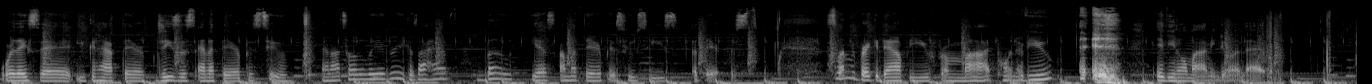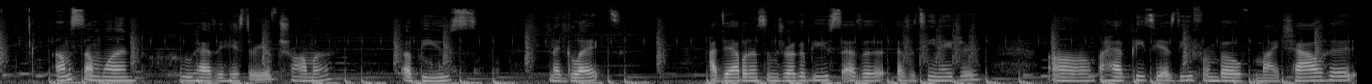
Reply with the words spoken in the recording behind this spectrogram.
where they said you can have ther- Jesus and a therapist too. And I totally agree because I have both. Yes, I'm a therapist who sees a therapist. So let me break it down for you from my point of view, if you don't mind me doing that. I'm someone who has a history of trauma, abuse, neglect. I dabbled in some drug abuse as a as a teenager. Um, I have PTSD from both my childhood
